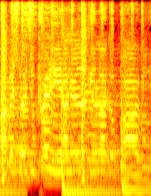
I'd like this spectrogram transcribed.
My bitch way too pretty out here looking like a Barbie.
